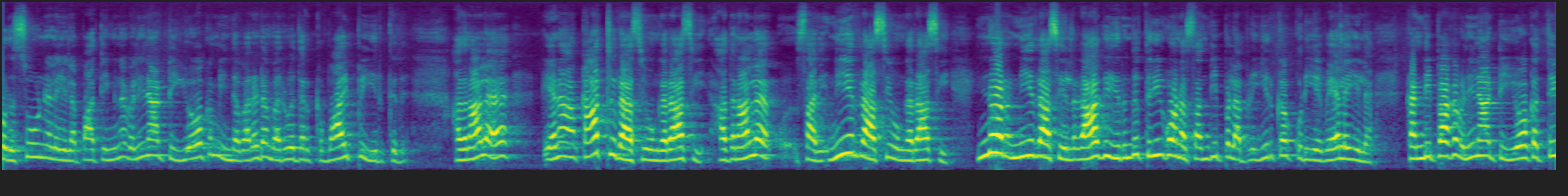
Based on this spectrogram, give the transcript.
ஒரு சூழ்நிலையில் பார்த்தீங்கன்னா வெளிநாட்டு யோகம் இந்த வருடம் வருவதற்கு வாய்ப்பு இருக்குது. அதனால் ஏன்னா காற்று ராசி உங்கள் ராசி. அதனால் சாரி நீர் ராசி உங்கள் ராசி. இன்னொரு நீர் ராசியில் ராகு இருந்து திரிகோண சந்திப்பில் அப்படி இருக்கக்கூடிய வேலையில் கண்டிப்பாக வெளிநாட்டு யோகத்தை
